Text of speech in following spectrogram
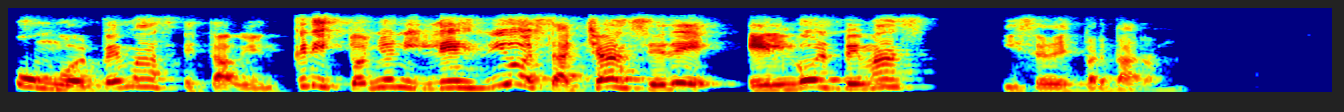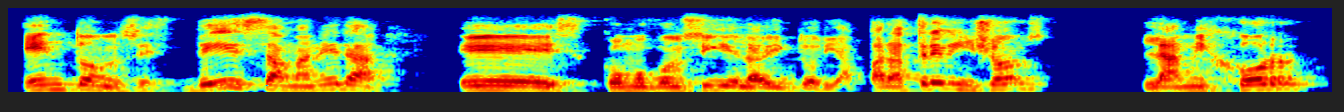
Un golpe más está bien. Cristognoni les dio esa chance de el golpe más y se despertaron. Entonces, de esa manera es como consigue la victoria. Para Trevin Jones, la mejor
